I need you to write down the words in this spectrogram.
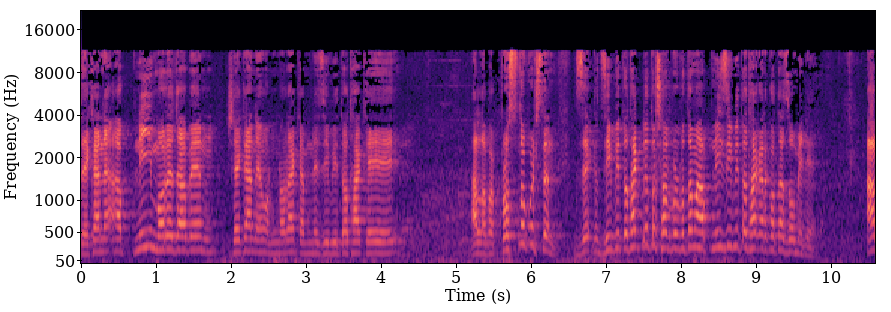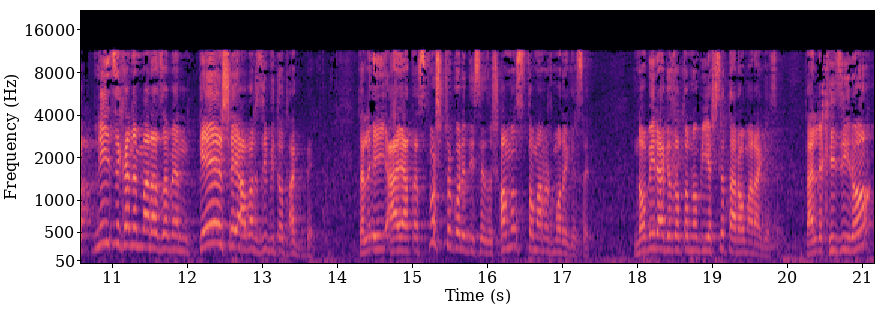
যেখানে আপনি মরে যাবেন, সেখানে অন্যরা কেমনে জীবিত থাকে? আল্লাহ প্রশ্ন করছেন, যে জীবিত থাকলে তো সর্বপ্রথম আপনি জীবিত থাকার কথা জমিনে। আপনি যেখানে মারা যাবেন, কে সে আবার জীবিত থাকবে? তাহলে এই আয়াত স্পষ্ট করে দিছে যে সমস্ত মানুষ মরে গেছে। নবীর আগে যত নবী এসছে, তারাও মারা গেছে। তাহলে খিজিরও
